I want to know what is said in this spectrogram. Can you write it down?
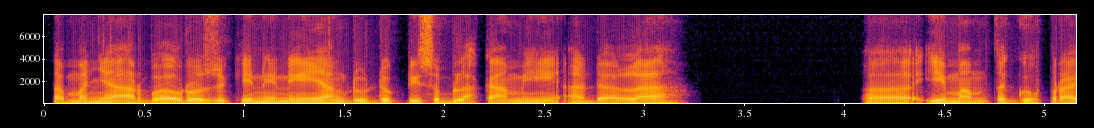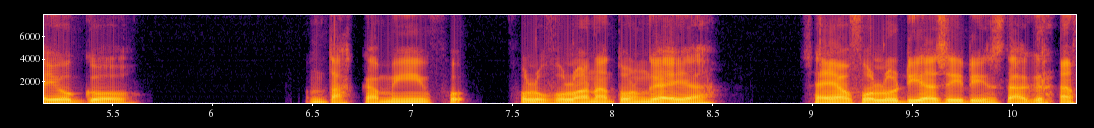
Temannya Arba Rozikin ini yang duduk di sebelah kami adalah uh, Imam Teguh Prayogo. Entah kami follow-followan atau enggak ya. Saya follow dia sih di Instagram.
